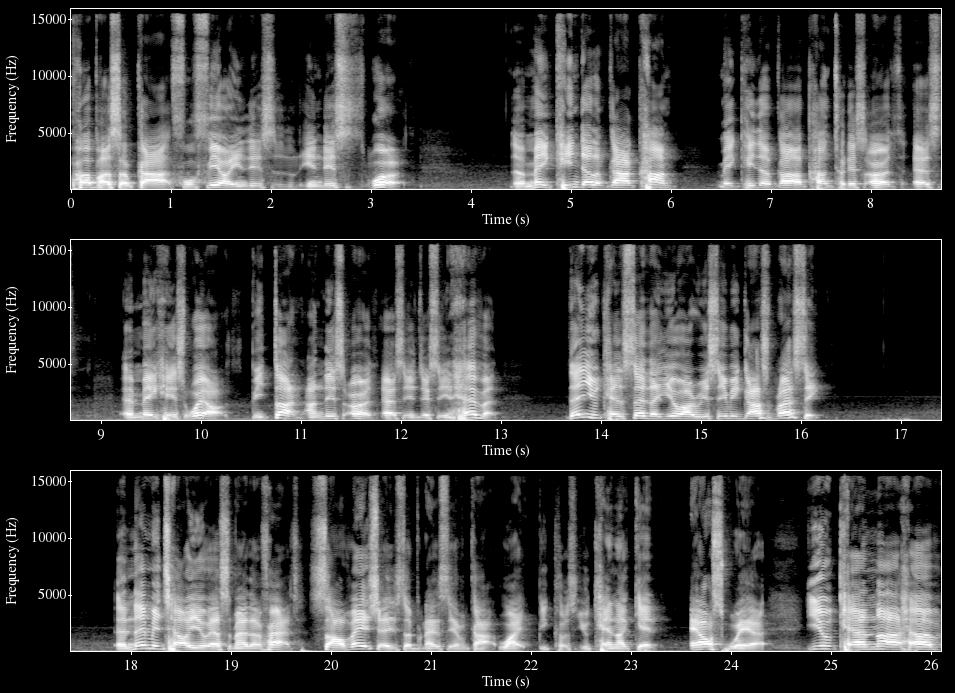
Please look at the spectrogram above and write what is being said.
purpose of God fulfill in this in this world. Uh, make kingdom of God come, make kingdom of God come to this earth as and make His will be done on this earth as it is in heaven. Then you can say that you are receiving God's blessing. And let me tell you, as a matter of fact, salvation is a blessing of God. Why? Because you cannot get elsewhere. You cannot have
